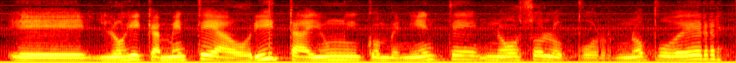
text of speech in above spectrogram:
eh, lógicamente ahorita hay un inconveniente no solo por no poder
